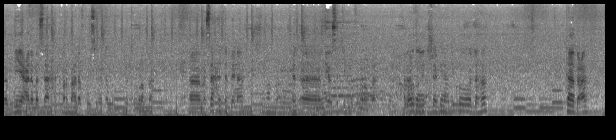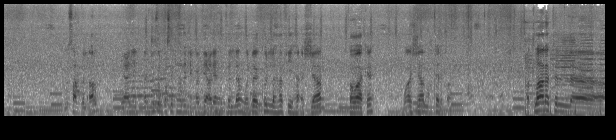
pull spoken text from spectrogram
مبنية على مساحة 4500 متر مربع. آه، مساحة البناء 160 آه، متر مربع. الأرض اللي أنتم شايفينها هذه كلها تابعة لصاحب الأرض. يعني الجزء البسيط هذا اللي مبني عليها الفيلا والباقي كلها فيها أشجار فواكه وأشجار مختلفة. أطلالة ال- آه،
